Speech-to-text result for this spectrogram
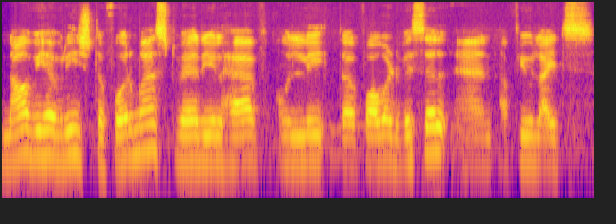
now we have reached the foremast where you'll have only the forward whistle and a few lights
